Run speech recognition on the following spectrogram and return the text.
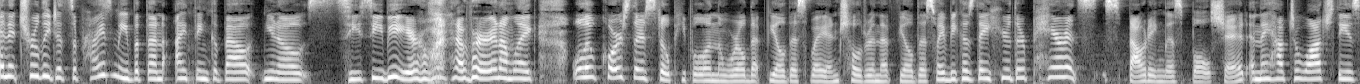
And it truly did surprise me. But then I think about, you know, CCB or whatever. And I'm like, well, of course, there's still people in the world that feel this way and children that feel this way because they hear their parents spouting this bullshit and they have to watch these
